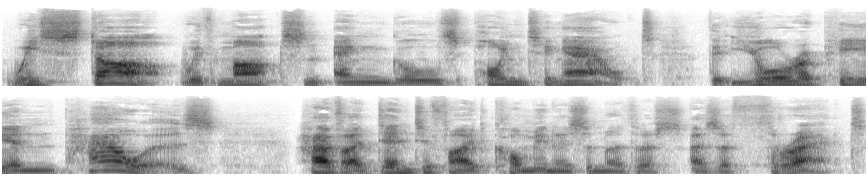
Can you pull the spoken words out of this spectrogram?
we start with Marx and Engels pointing out that European powers have identified communism as a, as a threat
